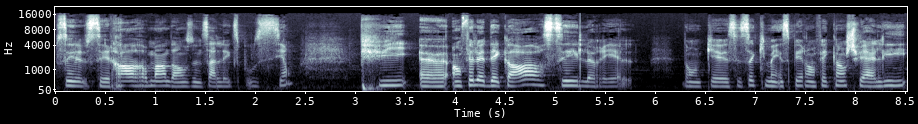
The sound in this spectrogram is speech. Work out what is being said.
C'est rarement dans une salle d'exposition. Puis, en fait, le décor, c'est le réel. Donc, c'est ça qui m'inspire. En fait, quand je suis allée,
